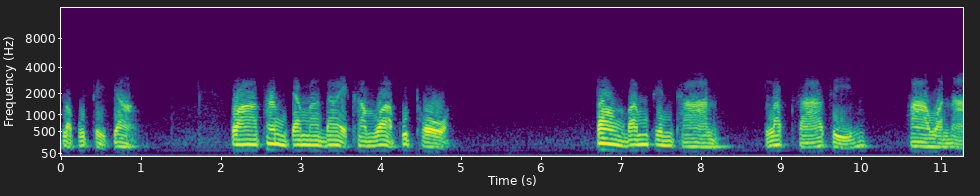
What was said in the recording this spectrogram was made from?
พระพุทธเจ้ากว่าท่านจะมาได้คำว่าพุทโธ ต้องบำเพ็ญทาน รักษาศีล ภาวนา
